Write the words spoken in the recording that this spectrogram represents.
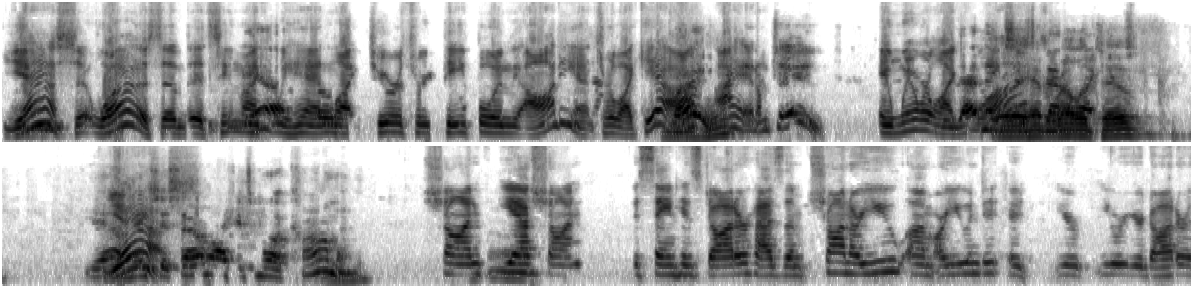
Yes, it was. It, it seemed like Yeah, we had so- like two or three people in the audience were like, "Yeah, Right. I, I had them too," and we were like, That makes they it had a sound like it's- relative. yeah, it makes it sound like it's more common. Sean, yeah, Um, Sean is saying his daughter has them. Sean, are you um are you indi- uh, your you or your daughter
